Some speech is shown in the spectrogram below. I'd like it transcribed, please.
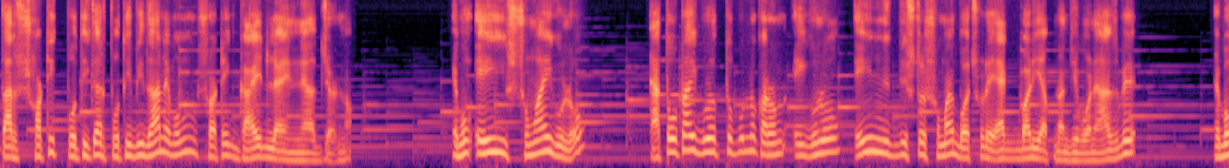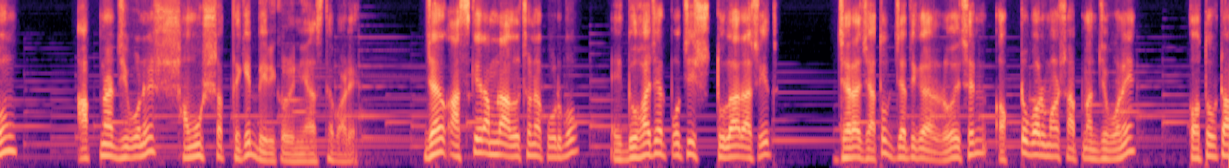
তার সঠিক প্রতিকার প্রতিবিধান এবং সঠিক গাইডলাইন নেওয়ার জন্য। এবং এই সময়গুলো এতটাই গুরুত্বপূর্ণ কারণ এইগুলো এই নির্দিষ্ট সময় বছরে একবারই আপনার জীবনে আসবে এবং আপনার জীবনের সমস্যার থেকে বের করে নিয়ে আসতে পারে। যাই হোক, আজকের আমরা আলোচনা করব এই দু হাজার পঁচিশ তুলা রাশির যারা জাতক জাতিকা রয়েছেন, অক্টোবর মাস আপনার জীবনে কতটা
